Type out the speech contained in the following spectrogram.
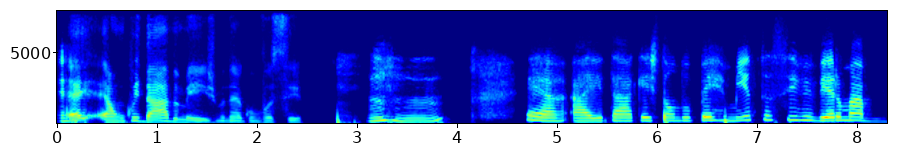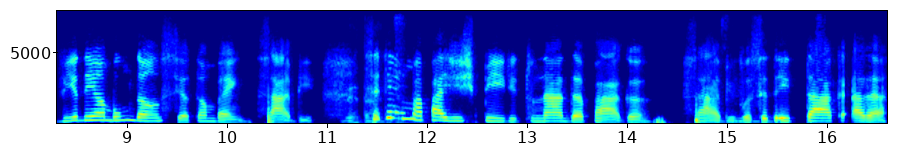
É, é um cuidado mesmo, né, com você. Uhum. É, aí tá a questão do permita-se viver uma vida em abundância também, sabe? Verdade. Você ter uma paz de espírito, nada paga, sabe? Sim. Você deitar a,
